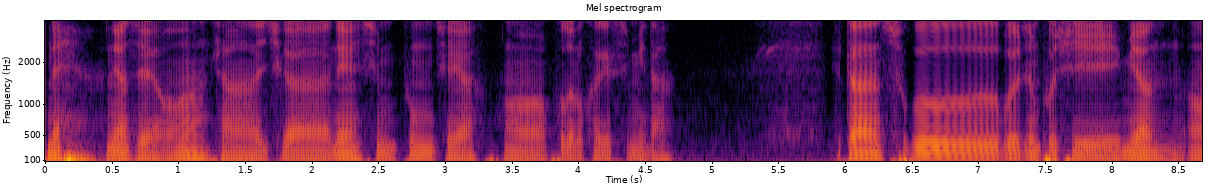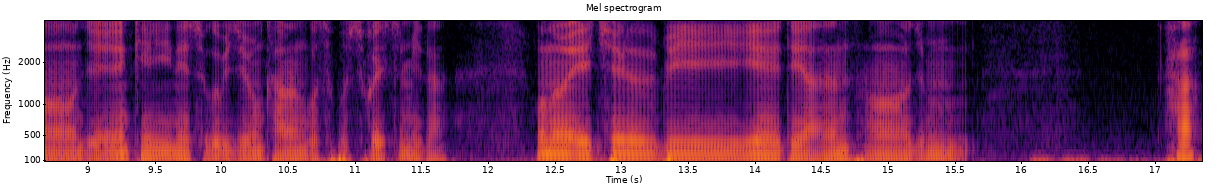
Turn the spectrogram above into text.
네, 안녕하세요. 자, 이 시간에 신풍제약 어, 보도록 하겠습니다. 일단 수급을 좀 보시면 어, 이제 개인의 수급이 좀 강한 것을 볼 수가 있습니다. 오늘 HLB에 대한 어, 좀 하락,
